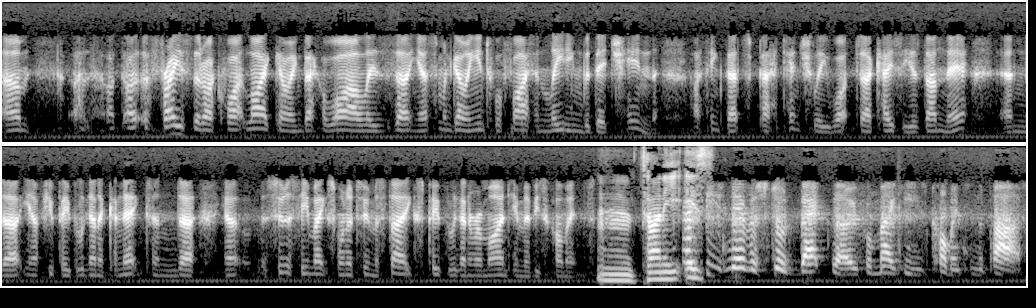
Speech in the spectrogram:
Um, a, a, a phrase that I quite like going back a while is uh, you know someone going into a fight and leading with their chin. I think that's potentially what uh, Casey has done there, and uh, you know a few people are going to connect, and uh, you know as soon as he makes one or two mistakes, people are going to remind him of his comments. Mm, Tony is. Casey's never stood back though from making his comments in the past,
